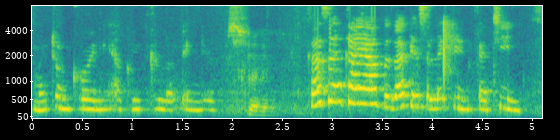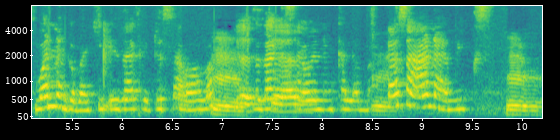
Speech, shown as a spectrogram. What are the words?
mutum kawai ne akwai kala ɗin da so. Ka san kaya ba za ka yi selecting ka ce wannan gabaki ɗaya za ka yi ta sawa ba. Mm. Ba za ka sa wannan kala ba. Mm. Ka san ana mix. Hmm.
